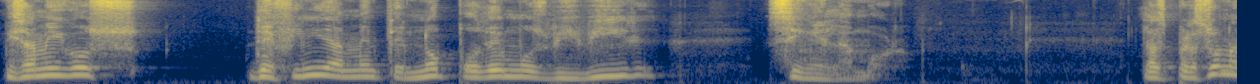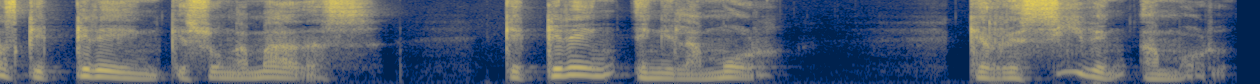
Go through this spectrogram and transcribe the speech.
Mis amigos, definitivamente no podemos vivir sin el amor. Las personas que creen que son amadas que creen en el amor, que reciben amor,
